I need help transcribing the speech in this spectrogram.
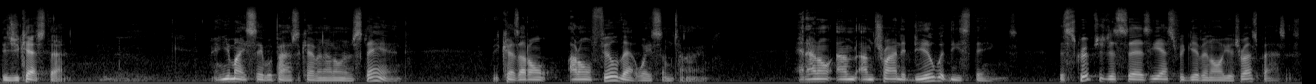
Did you catch that? And you might say, well, Pastor Kevin, I don't understand because I don't, I don't feel that way sometimes. And I don't, I'm, I'm trying to deal with these things. The scripture just says he has forgiven all your trespasses.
